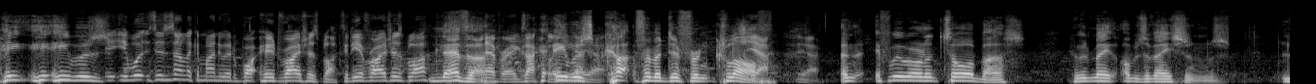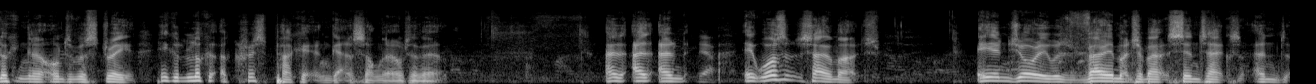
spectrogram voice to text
he he, he was It, it, was, it doesn't sound like a man who had, who had writer's block. Did he have writer's block? never. Never, exactly. He yeah, was yeah. cut from a different cloth. Yeah, yeah. And if we were on a tour bus, he would make observations looking out onto the street. He could look at a crisp packet and get a song out of it. And, and, and Yeah. it wasn't so much. Ian Dury was very much about syntax and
